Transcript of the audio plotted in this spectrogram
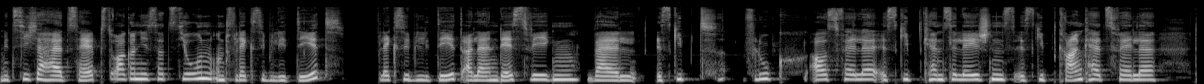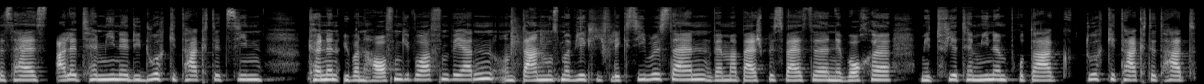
Mit Sicherheit Selbstorganisation und Flexibilität. Flexibilität allein deswegen, weil es gibt Flugausfälle, es gibt Cancellations, es gibt Krankheitsfälle. Das heißt, alle Termine, die durchgetaktet sind, können über den Haufen geworfen werden. Und dann muss man wirklich flexibel sein, wenn man beispielsweise eine Woche mit vier Terminen pro Tag durchgetaktet hat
